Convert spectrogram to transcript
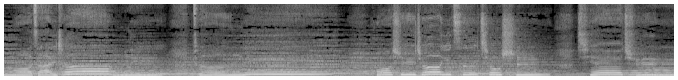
我在这里等你，或许这一次就是结局。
